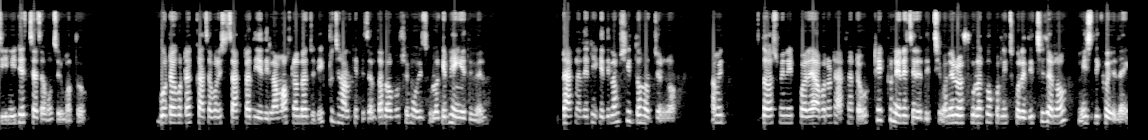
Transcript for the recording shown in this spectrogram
চিনি দেড় চা চামচের মতো। গোটা গোটা কাঁচামরিচ চারটা দিয়ে দিলাম। আপনারা যদি একটু ঝাল খেতে চান, তাহলে অবশ্যই মরিচগুলোকে ভেঙে দিবেন। ঢাকনা দিয়ে ঢেকে দিলাম সিদ্ধ হওয়ার জন্য। আমি দশ মিনিট পরে আবারও ঢাকনাটা উঠে একটু নেড়ে চেড়ে দিচ্ছি। মানে রসগুলোকে উপর নিচ করে দিচ্ছি, যেন নিচ দিক হয়ে যায়।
